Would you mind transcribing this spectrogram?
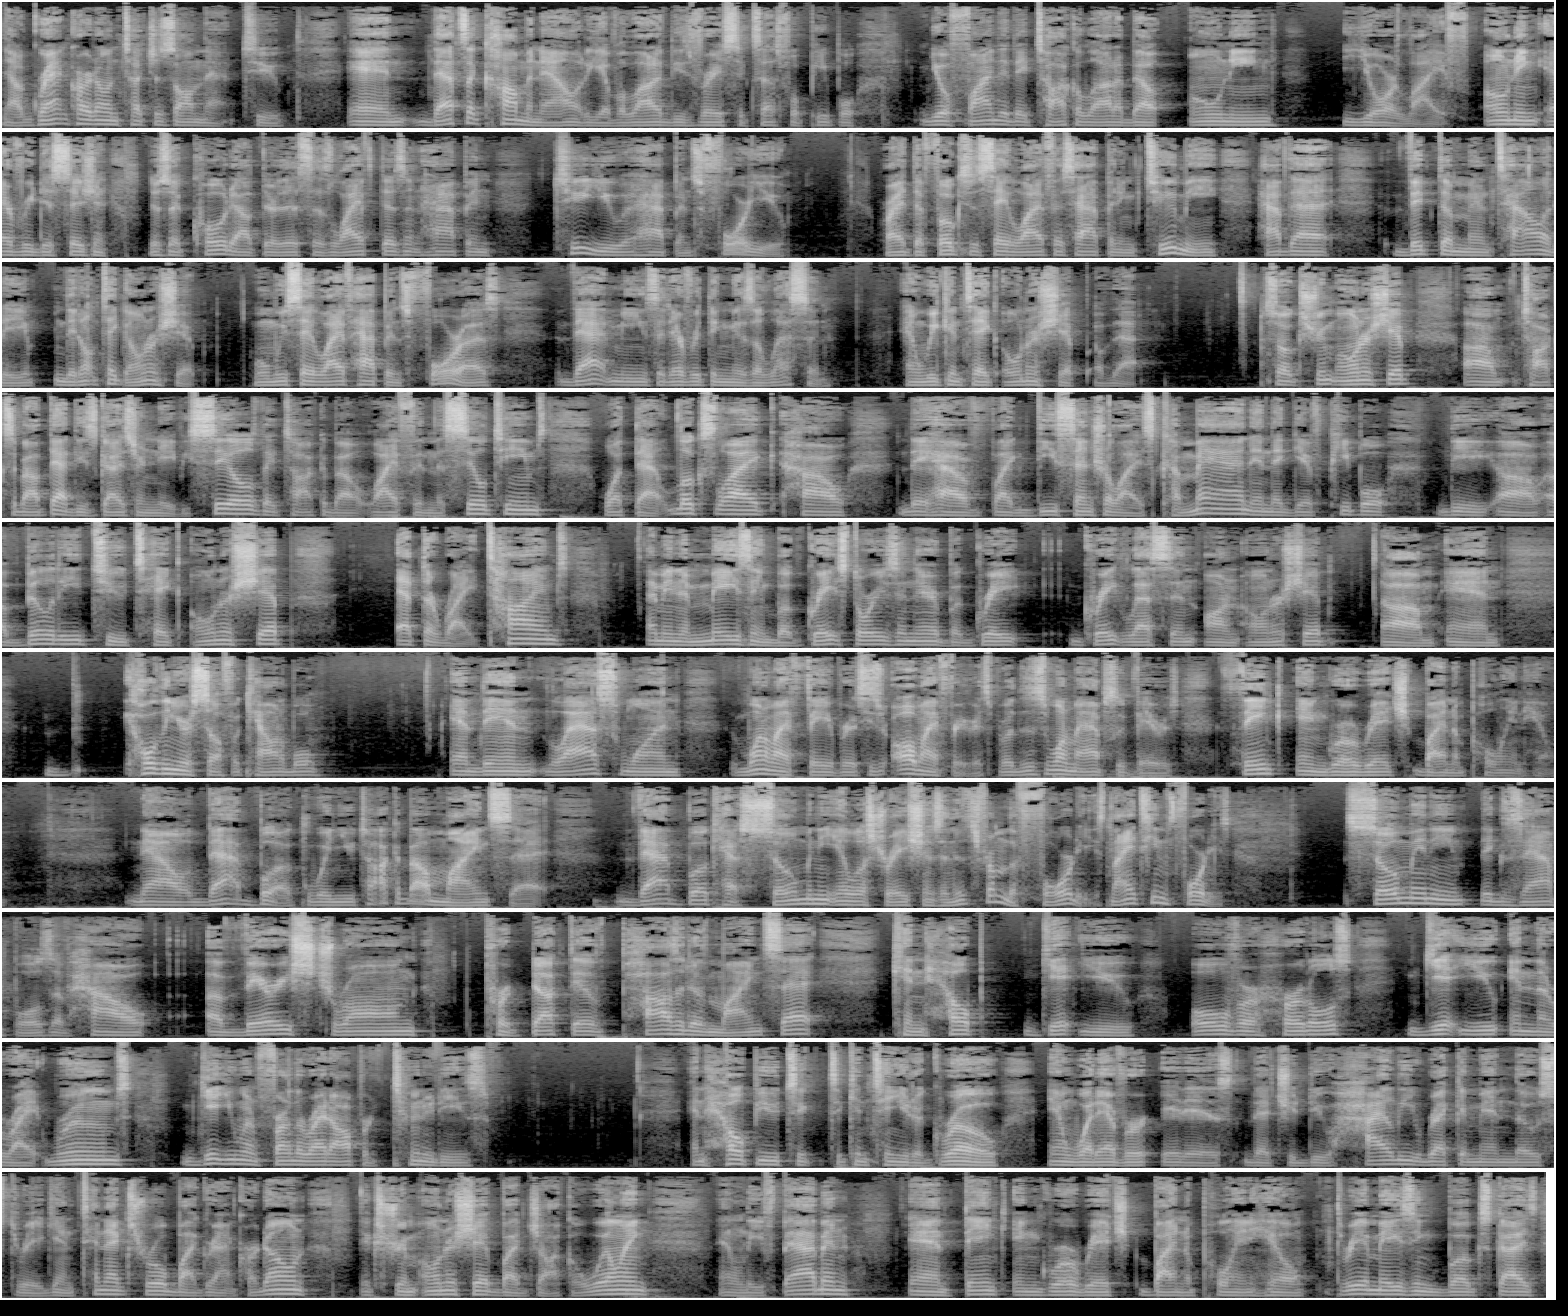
Now, Grant Cardone touches on that too. And that's a commonality of a lot of these very successful people. You'll find that they talk a lot about owning your life, owning every decision. There's a quote out there that says, Life doesn't happen to you, it happens for you. Right? The folks that say life is happening to me have that victim mentality and they don't take ownership. When we say life happens for us, that means that everything is a lesson and we can take ownership of that. So, extreme ownership um, talks about that. These guys are Navy SEALs. They talk about life in the SEAL teams, what that looks like, how they have like decentralized command, and they give people the uh, ability to take ownership at the right times. I mean, amazing book, great stories in there, but great, great lesson on ownership um, and holding yourself accountable. And then last one one of my favorites. These are all my favorites, but this is one of my absolute favorites. Think and Grow Rich by Napoleon Hill. Now, that book, when you talk about mindset, that book has so many illustrations, and it's from the 40s, 1940s. So many examples of how a very strong, productive, positive mindset can help get you over hurdles, get you in the right rooms, get you in front of the right opportunities and help you to, to continue to grow in whatever it is that you do. Highly recommend those three. Again, 10X Rule by Grant Cardone, Extreme Ownership by Jocko Willink and Leif Babin, and Think and Grow Rich by Napoleon Hill. Three amazing books, guys.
